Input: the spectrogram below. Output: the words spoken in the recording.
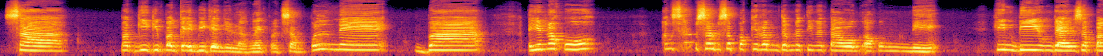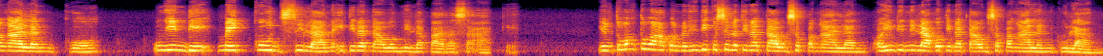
sa pagkikipagkaibigan nyo lang. Like for example, ne, ba, ayan ako, ang sarap-sarap sa pakiramdam na tinatawag akong ne. Hindi yung dahil sa pangalan ko, kung hindi, may code sila na itinatawag nila para sa akin. Yung tuwang-tuwa ako nun, hindi ko sila tinatawag sa pangalan o hindi nila ako tinatawag sa pangalan ko lang,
